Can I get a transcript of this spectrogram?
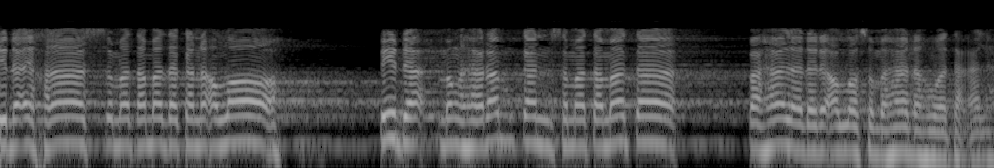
tidak ikhlas semata-mata karena Allah tidak mengharamkan semata-mata pahala dari Allah Subhanahu wa taala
